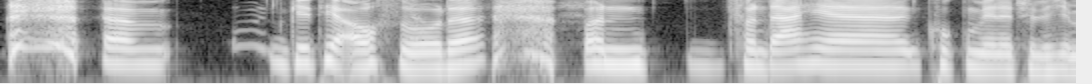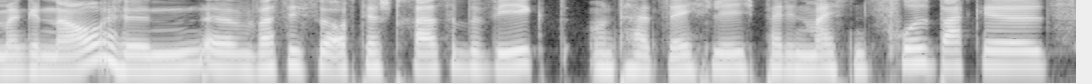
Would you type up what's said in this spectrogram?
ähm, geht ja auch so, oder? Und von daher gucken wir natürlich immer genau hin, äh, was sich so auf der Straße bewegt. Und tatsächlich bei den meisten Full Buckles,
